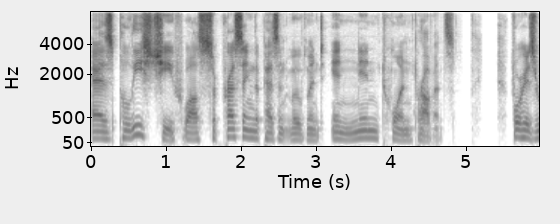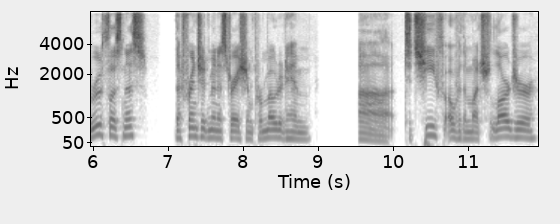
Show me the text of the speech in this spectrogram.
as police chief while suppressing the peasant movement in Ninh Thuan province. For his ruthlessness, the French administration promoted him uh, to chief over the much larger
